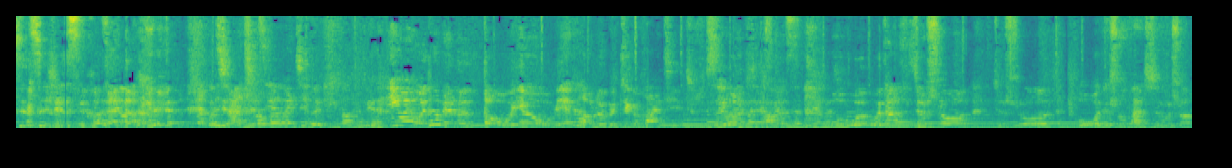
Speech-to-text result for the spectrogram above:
此此时此刻在哪里？我想纸巾，因为这个地方特别，因为我特别能懂，因为我们也讨论过这个话题，就是所以你们讨论的别的。我我我当时就说，就说我我的说法是，我说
